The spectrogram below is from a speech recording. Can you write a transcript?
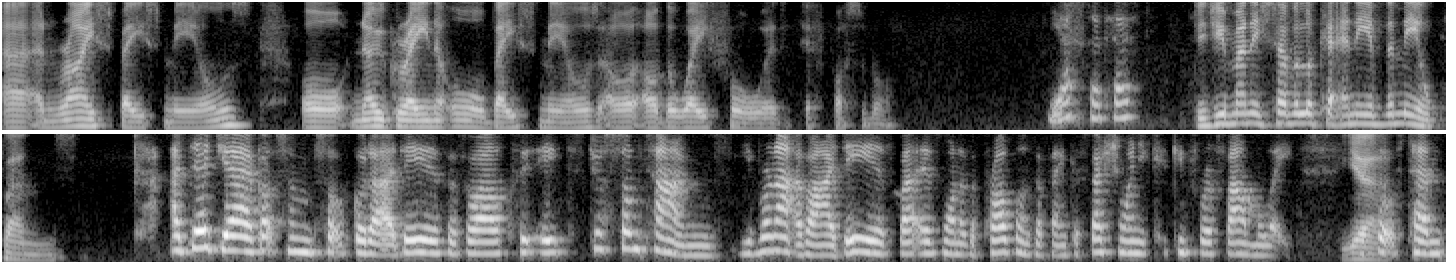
uh, and rice-based meals or no grain at all based meals are, are the way forward if possible. Yes, okay. Did you manage to have a look at any of the meal plans? I did, yeah. I got some sort of good ideas as well. Because it, it's just sometimes you run out of ideas. That is one of the problems, I think, especially when you're cooking for a family. Yeah. Sort of tend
